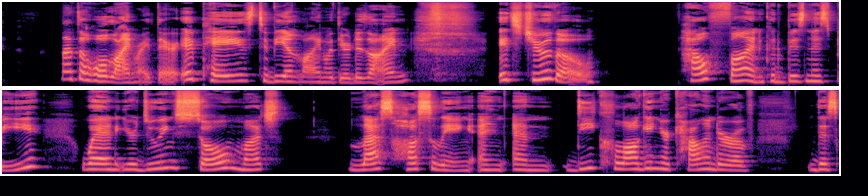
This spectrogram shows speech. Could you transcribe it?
That's a whole line right there. It pays to be in line with your design. It's true though. How fun could business be when you're doing so much less hustling and and declogging your calendar of this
